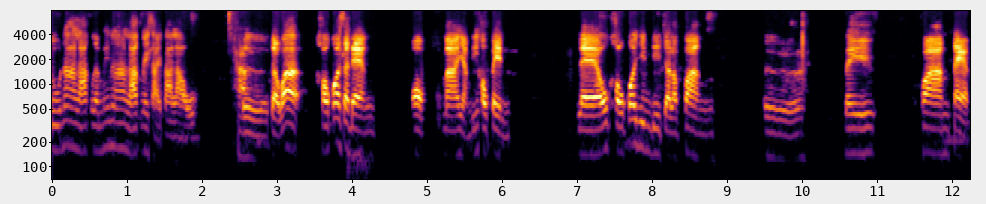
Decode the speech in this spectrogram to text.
ดูน่ารักและไม่น่ารักในสายตาเราครับเออ แต่ว่าเขาก็แสดงออกมาอย่างที่เขาเป็น แล้วเขาก็ยินดีจะรับฟัง เออในความแตก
